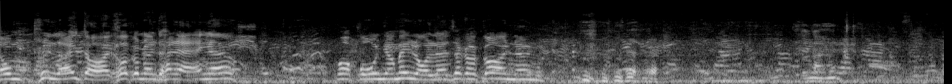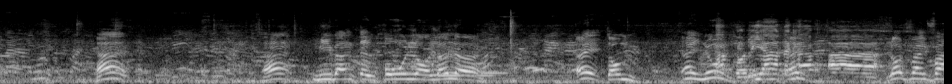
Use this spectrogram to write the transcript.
ตรงขึ้นไลฟ์ต่อเขากำลังแถลงแล้วว่าปูนยังไม่หล่นเลยสักก้อนหนึ่ง ฮะฮะมีบางตึกปูนหล่นแล้วเลยเฮ้ยตรงเฮ้ยนู่นขออนุญาตนะครับอ่ารถไฟฟ้า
